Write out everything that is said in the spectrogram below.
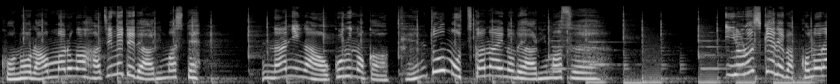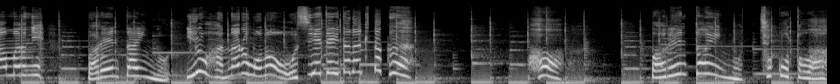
この蘭丸が初めてでありまして何が起こるのか見当もつかないのであります。よろしければこの蘭丸にバレンタインのいろはなるものを教えていただきたく。はあバレンタインのチョコとは？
